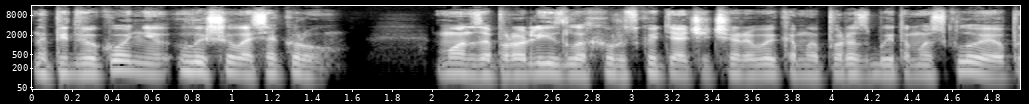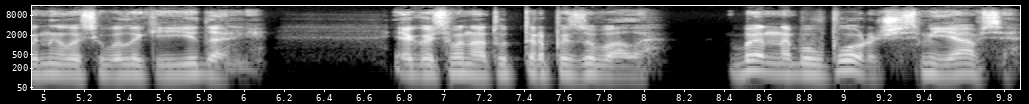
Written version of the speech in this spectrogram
На підвиконні лишилася кров. Монза пролізла, хрускотячи черевиками по розбитому склу і опинилась у великій їдальні. Якось вона тут трапезувала. Бенна був поруч, сміявся,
